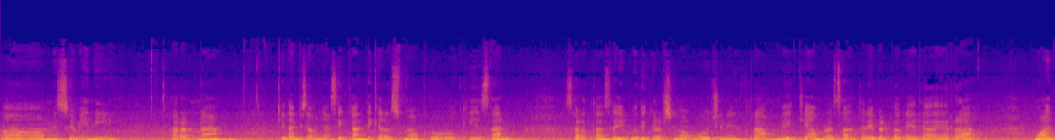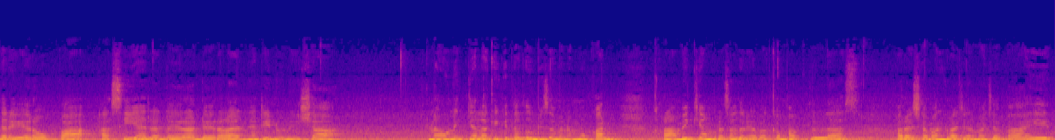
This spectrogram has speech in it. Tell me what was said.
um, museum ini karena kita bisa menyaksikan 350 lukisan serta 1350 jenis keramik yang berasal dari berbagai daerah mulai dari Eropa, Asia, dan daerah-daerah lainnya di Indonesia. Nah uniknya lagi kita tuh bisa menemukan keramik yang berasal dari abad ke-14 pada zaman kerajaan Majapahit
